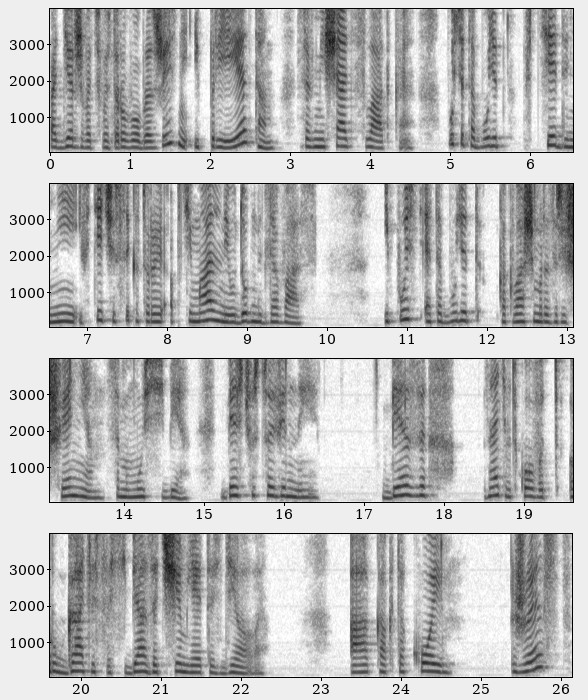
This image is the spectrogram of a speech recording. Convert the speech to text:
поддерживать свой здоровый образ жизни и при этом совмещать сладкое. Пусть это будет в те дни и в те часы, которые оптимальны и удобны для вас. И пусть это будет как вашим разрешением самому себе, без чувства вины, без, знаете, вот такого вот ругательства себя, зачем я это сделала, а как такой жест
